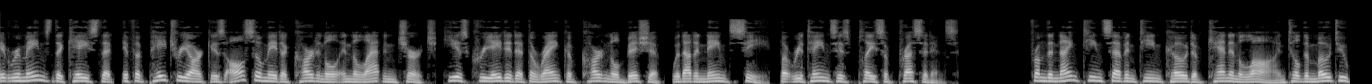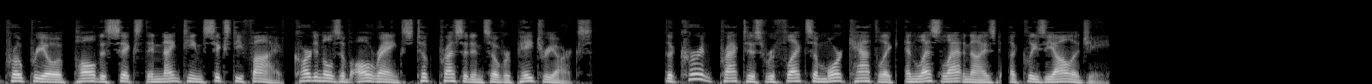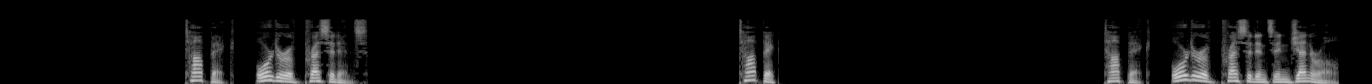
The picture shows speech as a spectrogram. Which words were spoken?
It remains the case that, if a patriarch is also made a cardinal in the Latin Church, he is created at the rank of cardinal bishop, without a named see, but retains his place of precedence. From the 1917 Code of Canon Law until the motu proprio of Paul VI in 1965, cardinals of all ranks took precedence over patriarchs. The current practice reflects a more Catholic, and less Latinized, ecclesiology. Order of precedence. Order of precedence in general.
